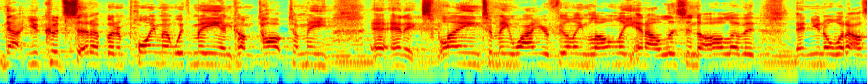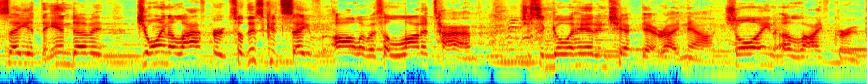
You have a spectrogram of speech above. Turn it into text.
Now, you could set up an appointment with me and come talk to me and, and, explain to me why you're feeling lonely, and I'll listen to all of it. And you know what I'll say at the end of it? Join a life group. So, this could save all of us a lot of time just to go ahead and check that right now. Join a life group.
